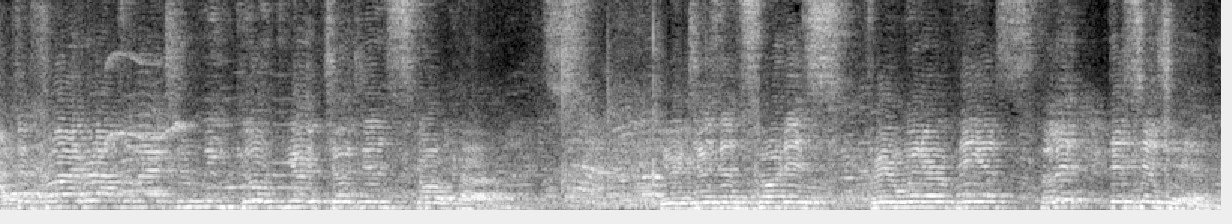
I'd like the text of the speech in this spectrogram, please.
After five rounds of action, we go to your judges' scorecards. Your judges scored is for your winner via split decision.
